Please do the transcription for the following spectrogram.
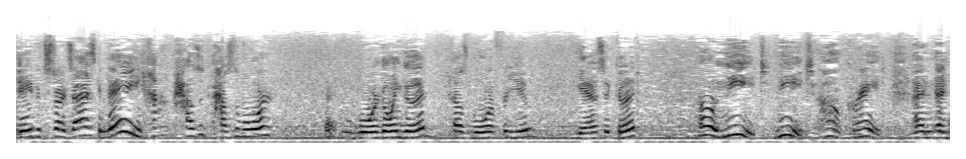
David starts asking, hey, how's, it, how's the war? War going good? How's war for you? Yeah, is it good? Oh, neat, neat. Oh, great. And, and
